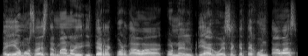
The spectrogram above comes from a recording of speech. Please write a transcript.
Veíamos a este hermano y, te recordaba con el briago ese que te juntabas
